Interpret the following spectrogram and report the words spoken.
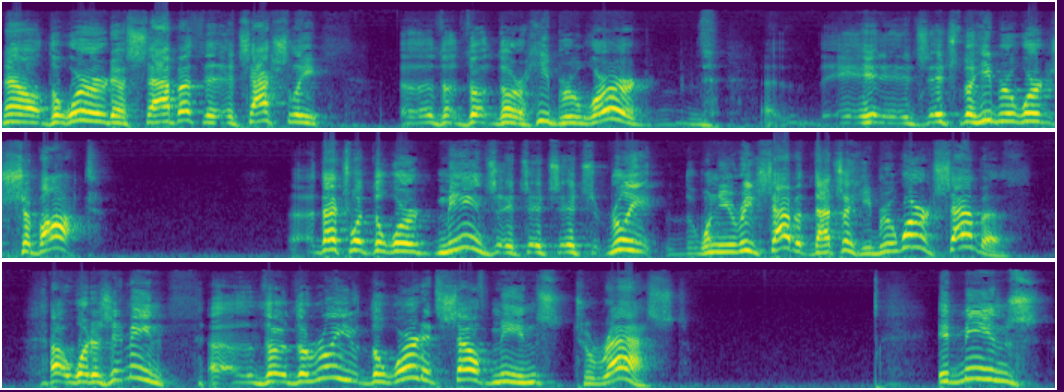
Now, the word uh, Sabbath, it's actually uh, the, the, the, Hebrew word, it's, it's the Hebrew word Shabbat. Uh, that's what the word means. It's, it's, it's really, when you read Sabbath, that's a Hebrew word, Sabbath. Uh, what does it mean? The, the, really, the word itself means to rest. It means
